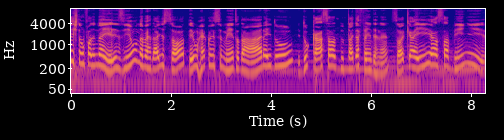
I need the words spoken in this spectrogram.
eles estão fazendo aí? Eles iam, na verdade, só ter um reconhecimento da área e do, e do caça do TIE Defender, né? Só que aí a Sabine,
